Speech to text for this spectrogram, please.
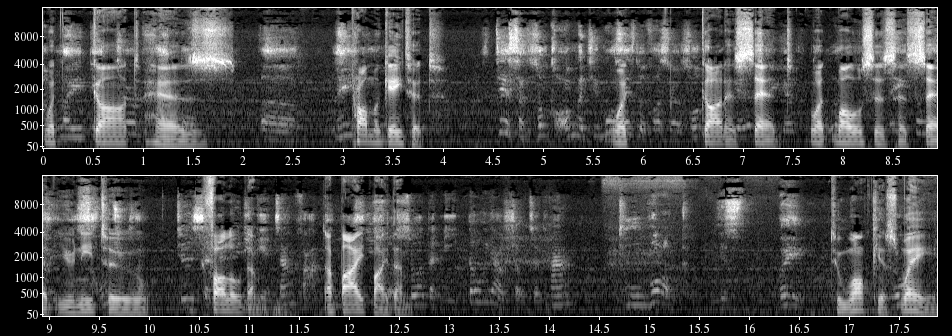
What God has promulgated, what God has said, what Moses has said, you need to follow them, abide by them. To walk his way.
